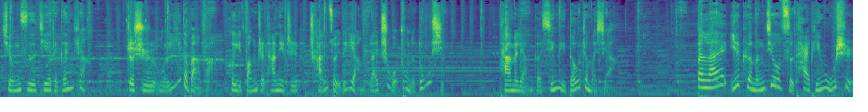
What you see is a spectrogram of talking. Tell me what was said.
琼斯接着跟上。这是唯一的办法，可以防止他那只馋嘴的羊来吃我种的东西。他们两个心里都这么想。本来也可能就此太平无事，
